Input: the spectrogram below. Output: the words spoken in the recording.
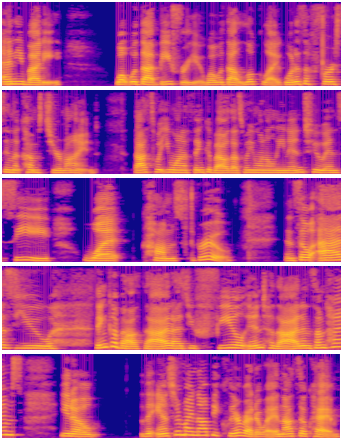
anybody, what would that be for you? What would that look like? What is the first thing that comes to your mind? That's what you want to think about. That's what you want to lean into and see what comes through. And so, as you think about that, as you feel into that, and sometimes, you know, the answer might not be clear right away, and that's okay.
